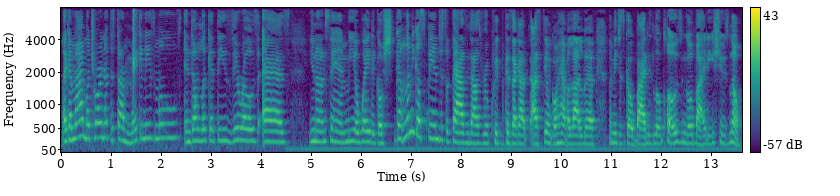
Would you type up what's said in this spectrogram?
Like, am I mature enough to start making these moves and don't look at these zeros as, you know what I'm saying, me a way to go, sh- let me go spend just a thousand dollars real quick because I got, I still gonna have a lot left. Let me just go buy these little clothes and go buy these shoes. No,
